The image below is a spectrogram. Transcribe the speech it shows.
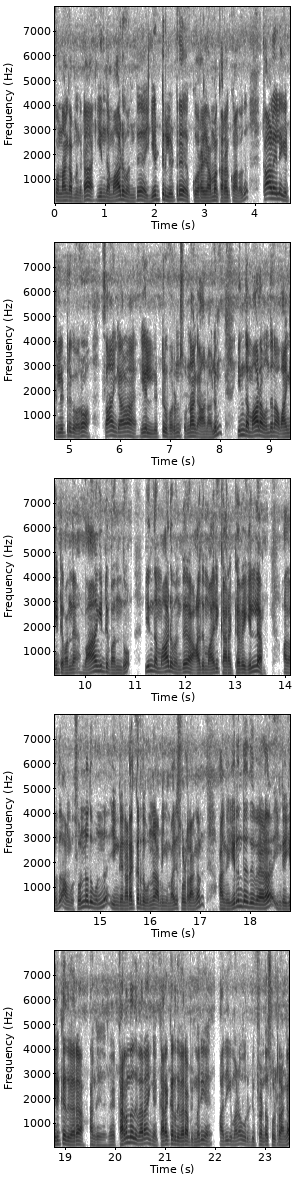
சொன்னாங்க அப்படின்னு கேட்டால் இந்த மாடு வந்து எட்டு லிட்டரு குறையாம கறக்கும். அதாவது காலையில் எட்டு லிட்டருக்கு வரும் சாயங்காலம் ஏழு லிட்டரு வரும்னு சொன்னாங்க. ஆனாலும் இந்த மாடை வந்து நான் வாங்கிட்டு வந்தேன். வாங்கிட்டு வந்தும் இந்த மாடு வந்து அது மாதிரி கறக்கவே இல்லை. அதாவது அவங்க சொன்னது ஒன்று இங்கே நடக்கிறது ஒன்று அப்படிங்கிற மாதிரி சொல்கிறாங்க அங்கே இருந்தது வேற இங்கே இருக்கிறது வேற அங்கே கறந்தது வேற இங்கே கறக்கிறது வேற அப்படிங்கிற மாதிரி அதிகமான ஒரு டிஃப்ரெண்ட்டாக சொல்கிறாங்க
